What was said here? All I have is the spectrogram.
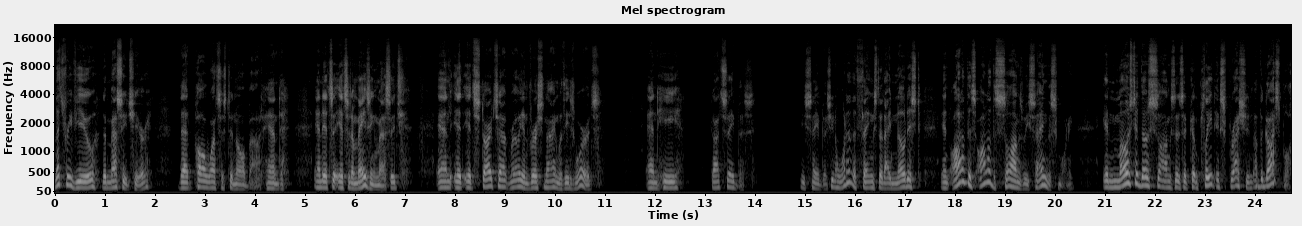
let's review the message here that Paul wants us to know about. And, and it's, a, it's an amazing message. And it, it starts out really in verse 9 with these words and he, God saved us. He saved us. You know, one of the things that I noticed in all of this, all of the songs we sang this morning, in most of those songs, there's a complete expression of the gospel.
